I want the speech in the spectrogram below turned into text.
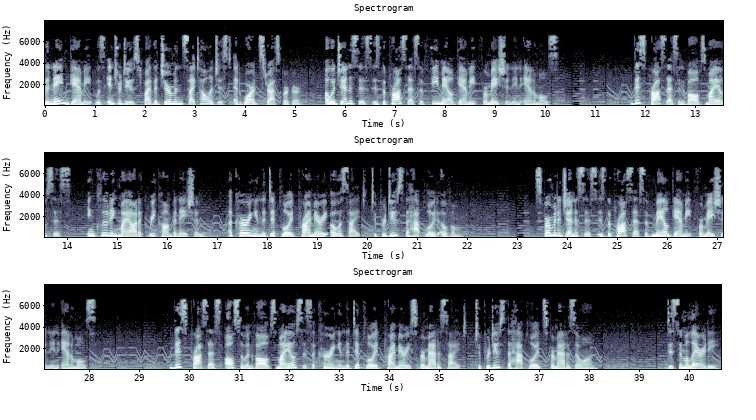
The name gamete was introduced by the German cytologist Eduard Strasburger. Oogenesis is the process of female gamete formation in animals. This process involves meiosis, including meiotic recombination, occurring in the diploid primary oocyte to produce the haploid ovum. Spermatogenesis is the process of male gamete formation in animals. This process also involves meiosis occurring in the diploid primary spermatocyte to produce the haploid spermatozoon. Dissimilarity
